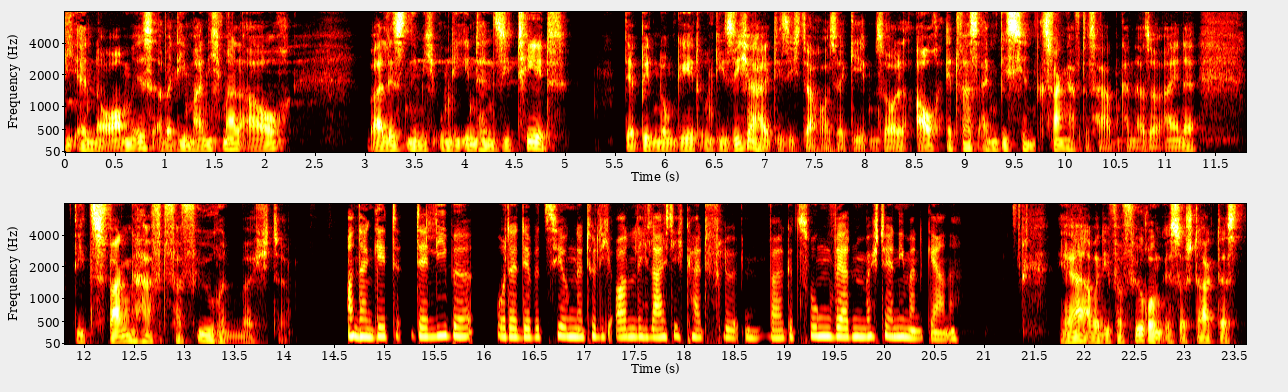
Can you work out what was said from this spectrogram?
die enorm ist, aber die manchmal auch, weil es nämlich um die Intensität der Bindung geht und die Sicherheit, die sich daraus ergeben soll, auch etwas ein bisschen Zwanghaftes haben kann. Also eine, die zwanghaft verführen möchte. Und dann geht der Liebe oder der Beziehung natürlich ordentlich Leichtigkeit flöten, weil gezwungen werden möchte ja niemand gerne. Ja, aber die Verführung ist so stark, dass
